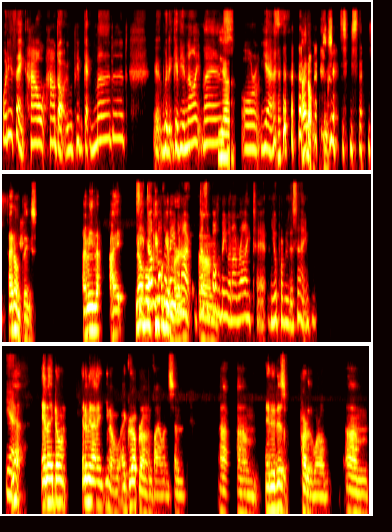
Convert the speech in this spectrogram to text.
What do you think? How how dark would people get murdered? Would it give you nightmares? Yeah. Or yeah. I don't think so. yes, I don't think so. I mean, I no. See, it doesn't bother me murdered. when I doesn't um, bother me when I write it. You're probably the same yeah. Yeah. And i don't and i mean i you know i grew up around violence and uh, um and it is part of the world. Um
